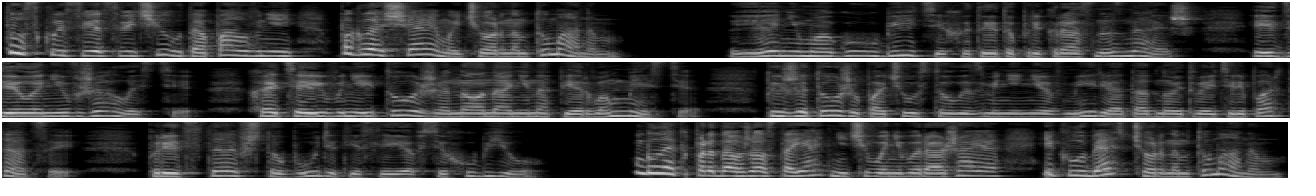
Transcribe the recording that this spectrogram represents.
Тусклый свет свечи утопал в ней, поглощаемый черным туманом. «Я не могу убить их, и ты это прекрасно знаешь. И дело не в жалости. Хотя и в ней тоже, но она не на первом месте. Ты же тоже почувствовал изменения в мире от одной твоей телепортации. Представь, что будет, если я всех убью». Блэк продолжал стоять, ничего не выражая, и клубясь черным туманом.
